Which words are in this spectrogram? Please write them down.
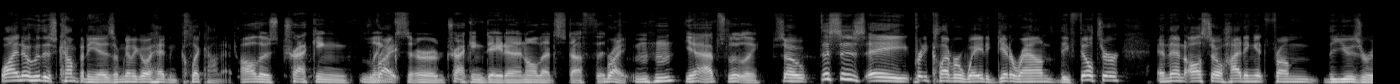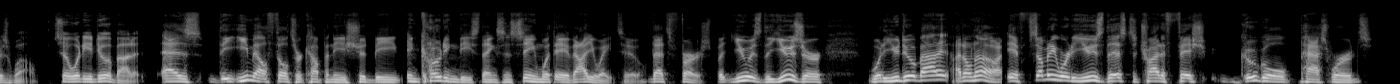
well, I know who this company is. I'm going to go ahead and click on it. all those tracking links or tracking data and all that stuff. That, Right. Mm-hmm. Yeah, absolutely. So this is a pretty clever way to get around the filter and then also hiding it from the user as well. So what do you do about it? As the email filter companies should be encoding these things and seeing what they evaluate to. That's first. But you as the user, what do you do about it? I don't know. If somebody were to use this to try to phish Google passwords,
